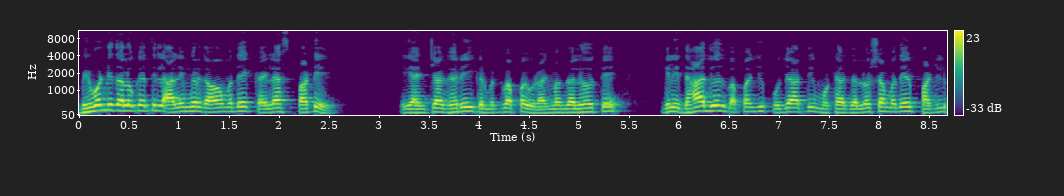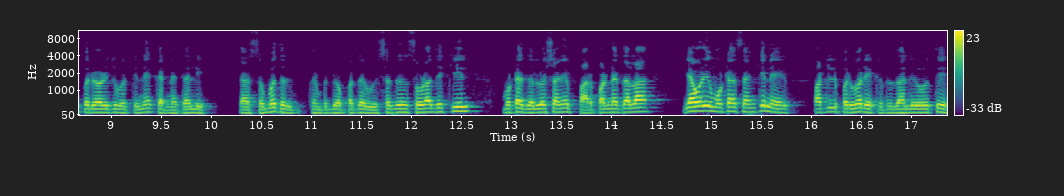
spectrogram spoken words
भिवंडी तालुक्यातील आलिमगर गावामध्ये कैलास पाटील यांच्या घरी गणपती बाप्पा विराजमान झाले होते. गेली दहा दिवस बाप्पांची पूजा आरती मोठ्या जल्लोषामध्ये पाटील परिवाराच्या वतीने करण्यात आली. त्यासोबतच गणपती बाप्पाचा विसर्जन सोहळा देखील मोठ्या जल्लोषाने पार पाडण्यात आला. यावेळी मोठ्या संख्येने पाटील परिवार एकत्र झाले होते.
